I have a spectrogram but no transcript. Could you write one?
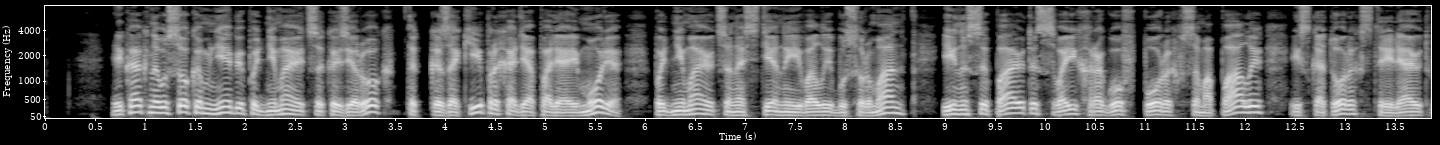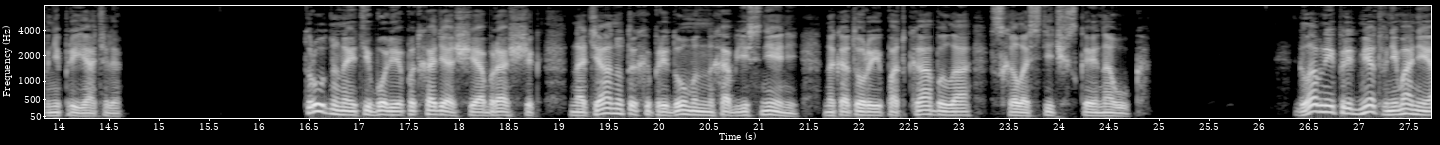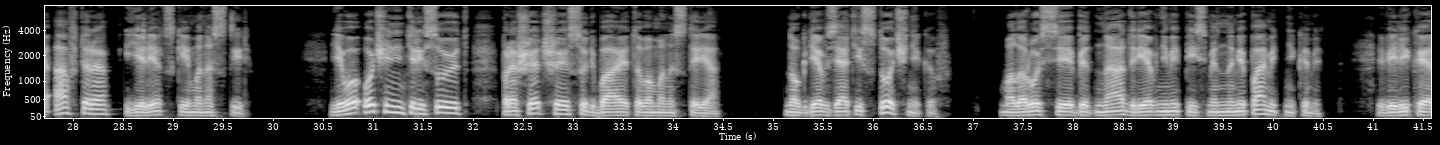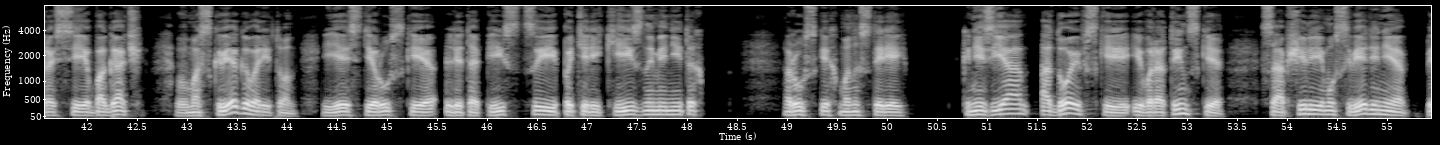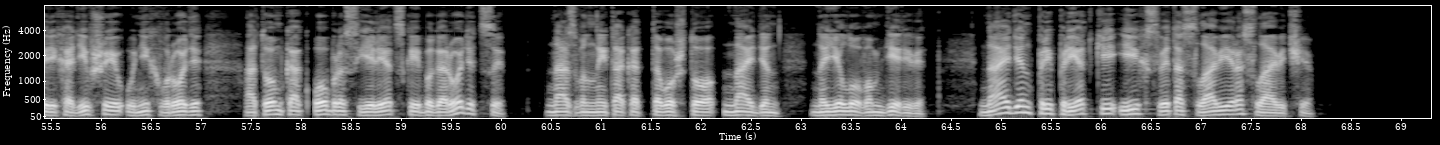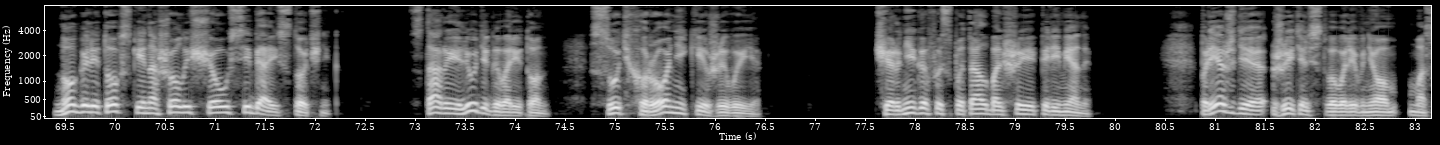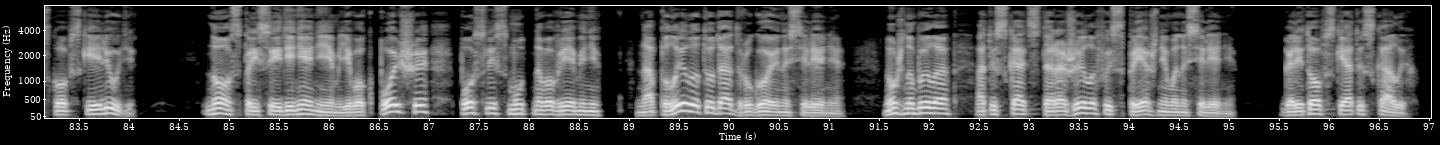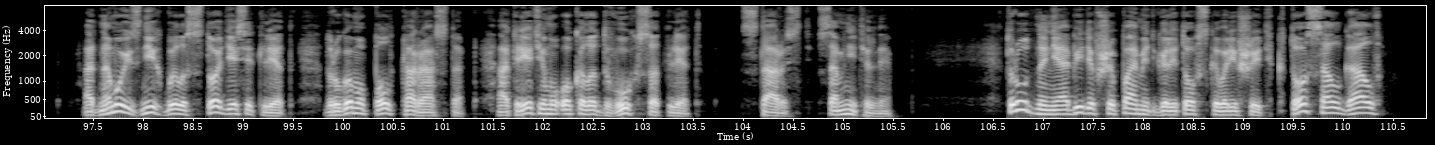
и как на высоком небе поднимается козерог, так казаки, проходя поля и море, поднимаются на стены и валы бусурман и насыпают из своих рогов порох в самопалы, из которых стреляют в неприятеля. Трудно найти более подходящий образчик натянутых и придуманных объяснений, на которые подка была схоластическая наука. Главный предмет внимания автора — Елецкий монастырь. Его очень интересует прошедшая судьба этого монастыря. Но где взять источников? Малороссия бедна древними письменными памятниками. Великая Россия богаче. В Москве, говорит он, есть и русские летописцы, и потеряки знаменитых русских монастырей. Князья Адоевские и Воротынские сообщили ему сведения, переходившие у них вроде о том, как образ Елецкой Богородицы названный так от того, что найден на еловом дереве, найден при предке их Святославе Ярославиче. Но Галитовский нашел еще у себя источник. Старые люди, говорит он, суть хроники живые. Чернигов испытал большие перемены. Прежде жительствовали в нем московские люди, но с присоединением его к Польше после смутного времени Наплыло туда другое население. Нужно было отыскать старожилов из прежнего населения. Галитовский отыскал их. Одному из них было сто десять лет, другому — полтораста, а третьему — около двухсот лет. Старость сомнительная. Трудно, не обидевши память Галитовского, решить, кто солгал,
